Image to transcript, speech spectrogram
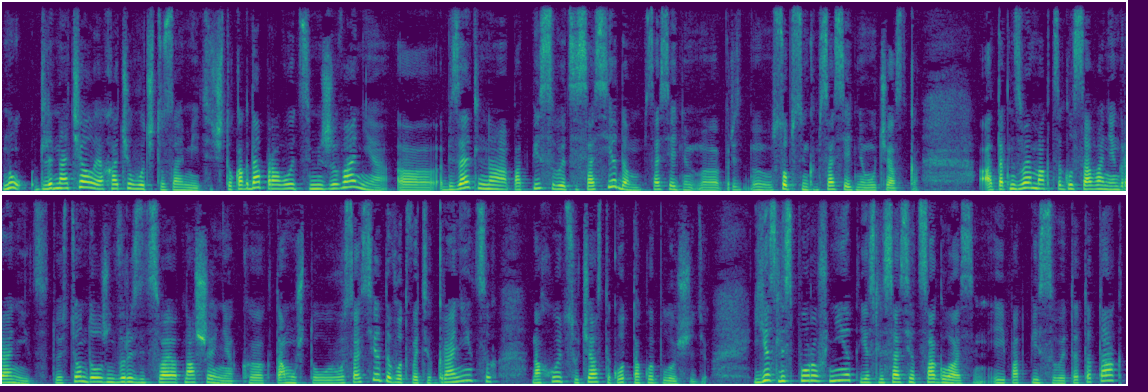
Ну, для начала я хочу вот что заметить, что когда проводится межевание, э, обязательно подписывается соседом, соседним, э, э, собственником соседнего участка, а так называемый акт согласования границ. То есть он должен выразить свое отношение к, к тому, что у его соседа вот в этих границах находится участок вот такой площадью. Если споров нет, если сосед согласен и подписывает этот акт,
